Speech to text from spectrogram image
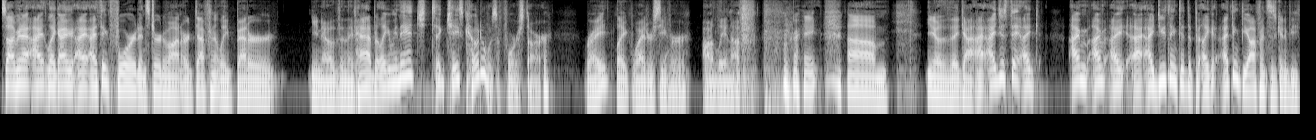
so I mean, I, I like, I, I, think Ford and Sturdivant are definitely better, you know, than they've had. But like, I mean, they had like Chase Cota was a four star, right? Like wide receiver, oddly enough, right? Um, you know, they got. I, I just think like I'm, I'm, I, I do think that the like I think the offense is going to be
